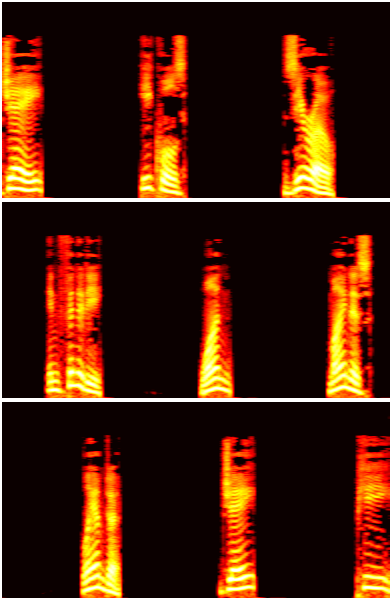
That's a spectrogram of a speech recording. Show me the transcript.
j equals 0 infinity 1 minus lambda j p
